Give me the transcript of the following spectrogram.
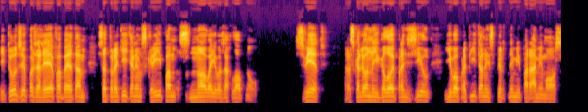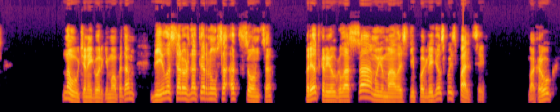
и тут же, пожалев об этом, с отвратительным скрипом снова его захлопнул. Свет, раскаленный иголой, пронзил его пропитанный спиртными парами мозг. Наученный горьким опытом, Билл осторожно отвернулся от солнца, приоткрыл глаз самую малость и поглядел сквозь пальцы. Вокруг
